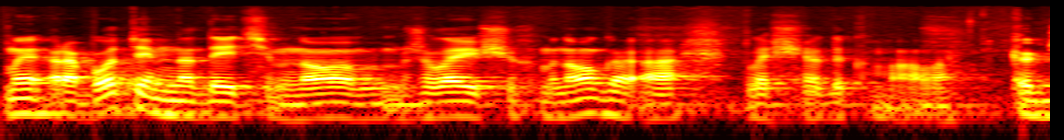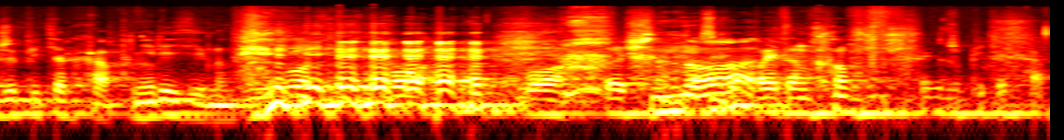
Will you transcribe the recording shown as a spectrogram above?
Мы работаем над этим, но желающих много, а площадок мало. Как Jupyter Hub, не резиновый. Вот, во, во, точно. Но- Python Hub, как Jupyter Hub.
